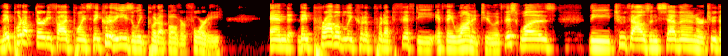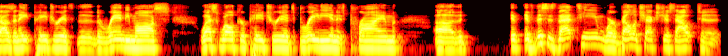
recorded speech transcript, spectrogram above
they put up 35 points. They could have easily put up over 40. And they probably could have put up 50 if they wanted to. If this was the 2007 or 2008 Patriots, the, the Randy Moss, Wes Welker Patriots, Brady in his prime, uh, the if, if this is that team where Belichick's just out to,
